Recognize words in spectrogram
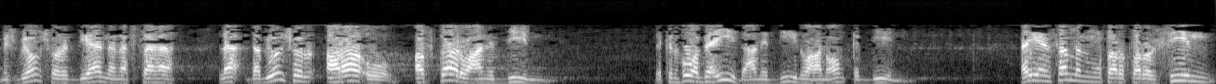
مش بينشر الديانة نفسها لا ده بينشر آراءه أفكاره عن الدين. لكن هو بعيد عن الدين وعن عمق الدين. أي إنسان من المتطرفين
